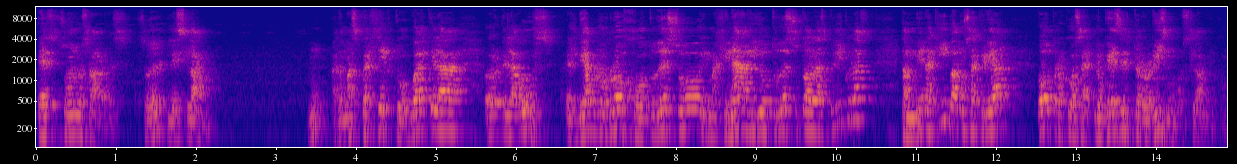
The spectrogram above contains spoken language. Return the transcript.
es, son los árabes, el Islam. Además perfecto, igual que la, la el Diablo Rojo, todo eso, imaginario, todo eso, todas las películas, también aquí vamos a crear otra cosa, lo que es el terrorismo islámico.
